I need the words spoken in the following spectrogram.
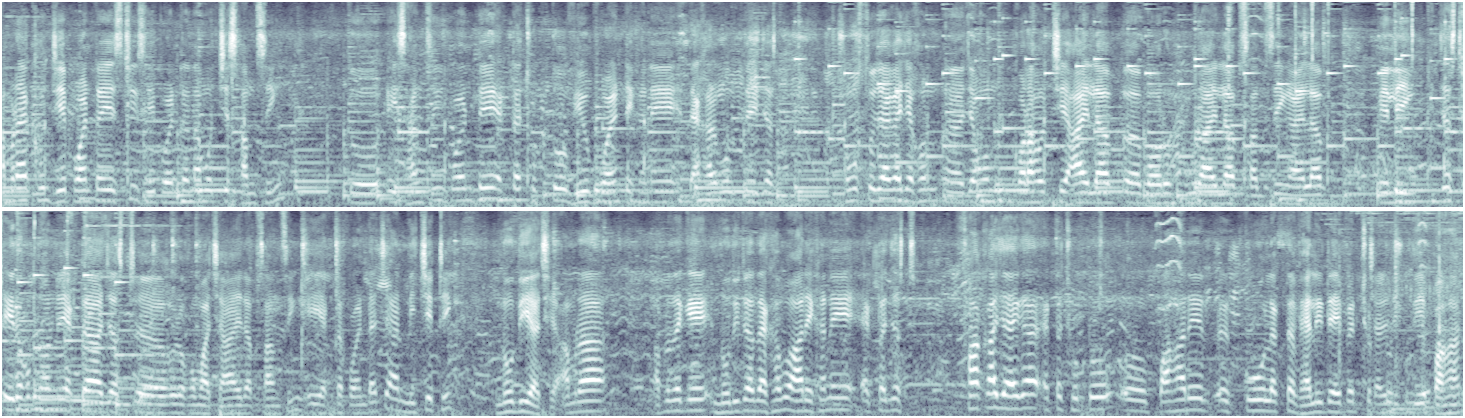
আমরা এখন যে পয়েন্টটায় এসেছি, সেই পয়েন্টটার নাম হচ্ছে সামসিং। তো এই সানসিং পয়েন্টে একটা ছোট্ট ভিউ পয়েন্ট এখানে দেখার বলতে জাস্ট সমস্ত জায়গায় যখন যেমন করা হচ্ছে আই লাভ বহরমপুর আই লাভ সানসিং আই লাভ পেলিং জাস্ট এইরকম ধরনের একটা জাস্ট ওরকম আছে আই লাভ সানসিং এই একটা পয়েন্ট আছে। আর নিচে ঠিক নদী আছে। আমরা আপনাদেরকে নদীটা দেখাবো। আর এখানে একটা জাস্ট ফাঁকা জায়গা একটা ছোট পাহাড়ের কোল একটা ভ্যালি টাইপের ছোট দিয়ে পাহাড়।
